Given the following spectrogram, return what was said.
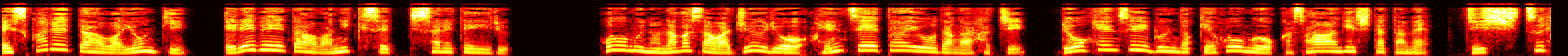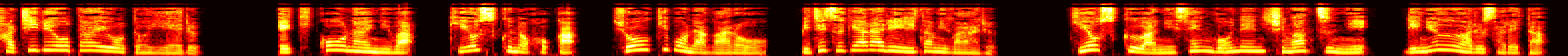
エスカレーターは4機、エレベーターは2機設置されている。ホームの長さは10両編成対応だが8、両編成分だけホームをかさ上げしたため、実質8両対応と言える。駅構内には、キオスクのほか、小規模な画廊、美術ギャラリー痛みがある。キオスクは2005年4月にリニューアルされた。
